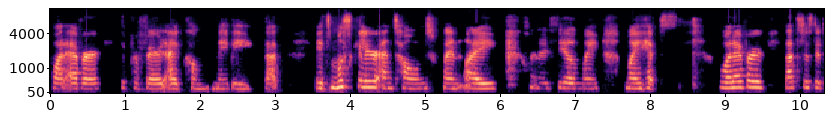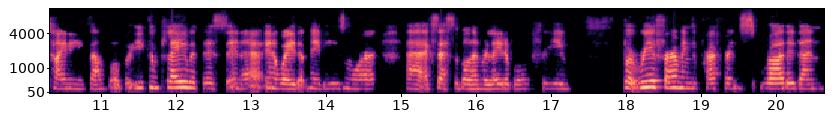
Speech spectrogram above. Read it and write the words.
whatever the preferred outcome may be. That it's muscular and toned when I when I feel my my hips. Whatever that's just a tiny example, but you can play with this in a in a way that maybe is more uh, accessible and relatable for you. But reaffirming the preference rather than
